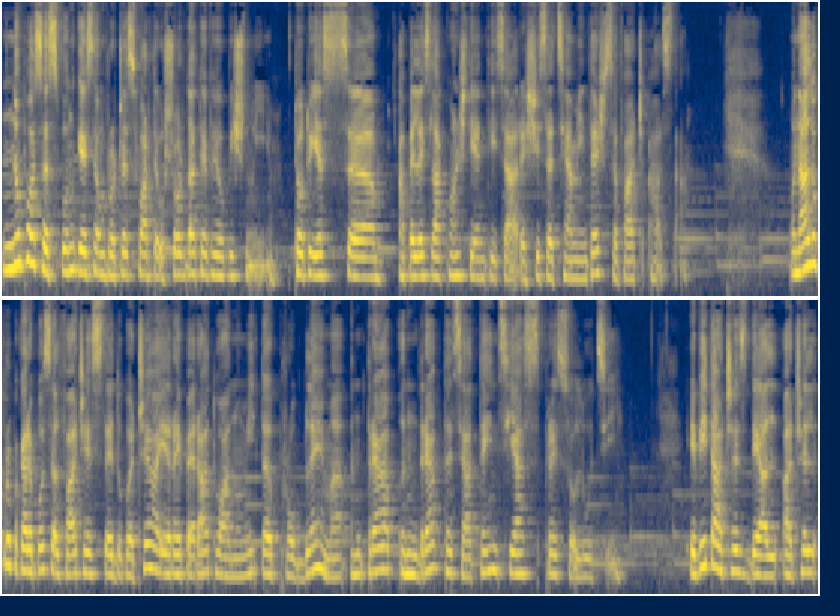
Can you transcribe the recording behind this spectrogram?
nu pot să spun că este un proces foarte ușor, dar te vei obișnui. Totul este să apelezi la conștientizare și să-ți amintești să faci asta. Un alt lucru pe care poți să-l faci este, după ce ai reperat o anumită problemă, îndreaptă-ți atenția spre soluții. Evită acest dial- acel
